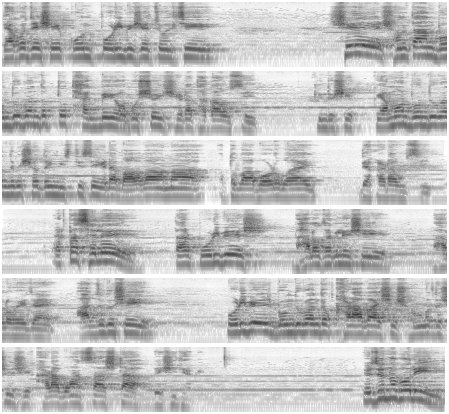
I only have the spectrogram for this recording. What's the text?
দেখো যে সে কোন পরিবেশে চলছে। সে সন্তান বন্ধু বান্ধব তো থাকবেই, অবশ্যই সেটা থাকা উচিত। কিন্তু সে কেমন বন্ধু বান্ধবের সাথে মিশতেছে, এটা বাবা, মা অথবা বড় ভাই দেখাটা উচিত। একটা ছেলে, তার পরিবেশ ভালো থাকলে সে ভালো হয়ে যায়। আর যদি সে পরিবেশ বন্ধু বান্ধব খারাপ হয়, সে দেশে সে খারাপ হওয়ার চাষটা বেশি থাকে। এজন্য বলি,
